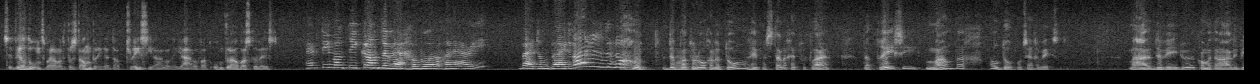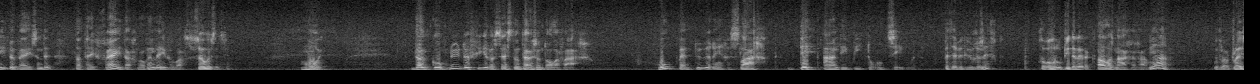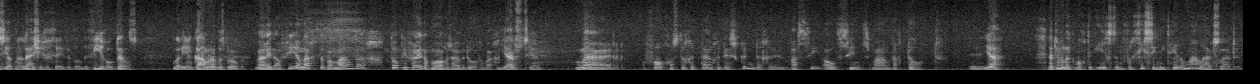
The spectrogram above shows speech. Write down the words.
Ze wilde ons maar aan het verstand brengen dat Tracy al een jaar of wat ontrouw was geweest. Heeft iemand die kranten weggeborgen, Harry? Bij het ontbijt waren ze er nog. Goed, de patholoog anatoom heeft met stelligheid verklaard dat Tracy maandag al dood moet zijn geweest. Maar de weduwe kwam met een alibi bewijzende dat hij vrijdag nog in leven was. Zo is het. ja. Mooi. Dan komt nu de 64.000 dollar vraag. Hoe bent u erin geslaagd dit alibi te ontzemelen? Wat heb ik u gezegd? Gewoon routinewerk. Alles nagegaan. Ja. Mevrouw Tracy had me een lijstje gegeven van de vier hotels waar hij een kamer had besproken. Waar hij dan vier nachten van maandag tot die vrijdagmorgen zou hebben doorgebracht. Juist, ja. Maar volgens de getuigendeskundige was hij al sinds maandag dood. Eh, ja. Natuurlijk mocht ik eerst een vergissing niet helemaal uitsluiten.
